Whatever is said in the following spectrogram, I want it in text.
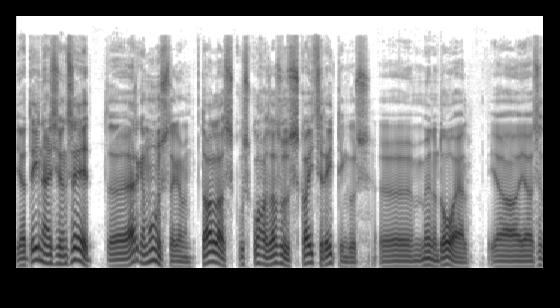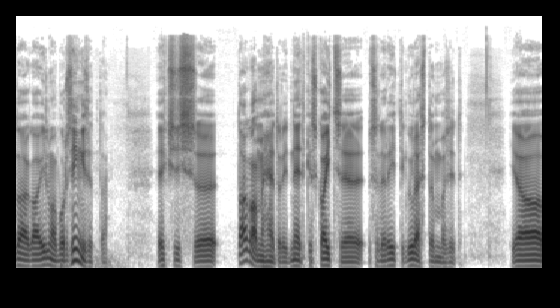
ja teine asi on see, et äh, ärgem unustagem, Tallas, kus kohas asus kaitsereitingus öö, möödunud hooajal ja, ja seda ka ilma Borsingiseta. ehk siis öö, tagamehed olid need, kes kaitse selle reitingu üles tõmbasid. ja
